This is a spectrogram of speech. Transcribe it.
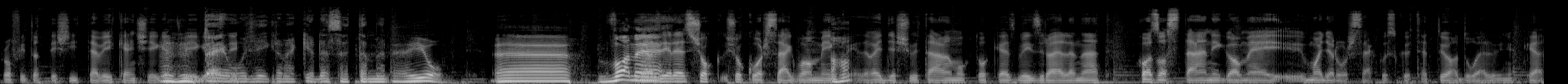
profitot és így tevékenységet Mhm. De végezni. jó, hogy végre megkérdezhettem, mert E, Jó. Van-e... De azért ez sok, sok ország van még, Aha. Például Egyesült Államoktól kezdve Izraelen át, Kazasztánig, amely Magyarországhoz köthető adóelőnyökkel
